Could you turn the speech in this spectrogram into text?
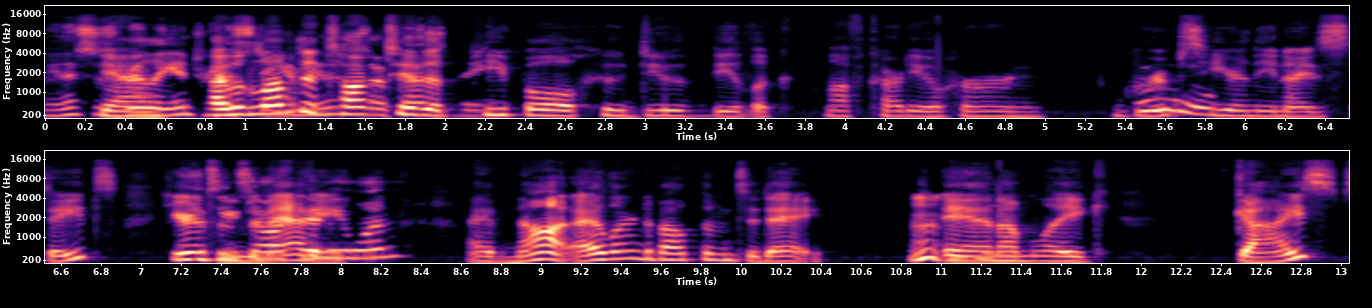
I mean, this is Yeah. really interesting. I would love mean, to talk so to the people who do the Lafcadio Hearn groups Ooh. here in the United States. Here in Have you talked to Cincinnati, anyone? I have not. I learned about them today, and Mm-hmm. I'm like, guys,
